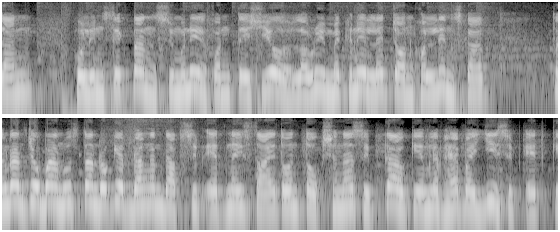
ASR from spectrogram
ดันโคลินเซกตันซิโมเน่ฟอนเตชิโอลารีแมคเคนเนลและจอห์นคอลลินส์ครับ ทางด้านเจ้าบ้านฮุสตันโรเกตรังอันดับ 11 ในสายตะวันตกชนะ 19 เกมและแพ้ไป 21 เก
